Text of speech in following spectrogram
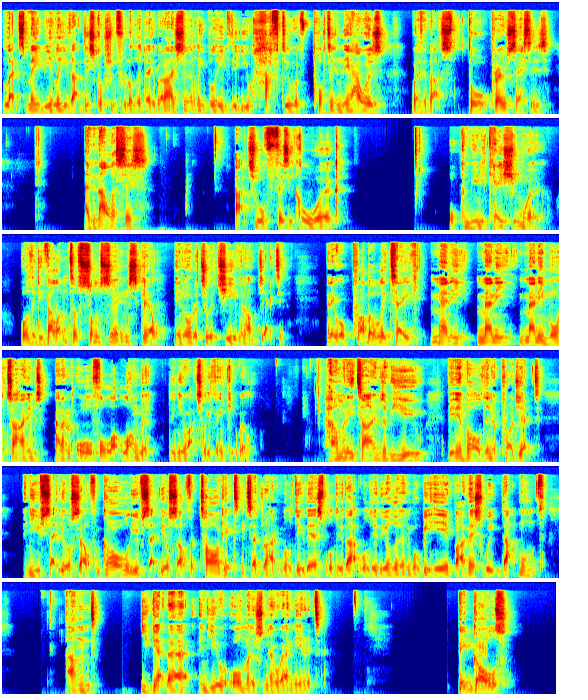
let's maybe leave that discussion for another day, but I certainly believe that you have to have put in the hours, whether that's thought processes, analysis, actual physical work, or communication work, or the development of some certain skill in order to achieve an objective. And it will probably take many, many, many more times and an awful lot longer than you actually think it will. How many times have you been involved in a project and you've set yourself a goal, you've set yourself a target and said, right, we'll do this, we'll do that, we'll do the other, and we'll be here by this week, that month. And you get there and you're almost nowhere near it. Big goals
